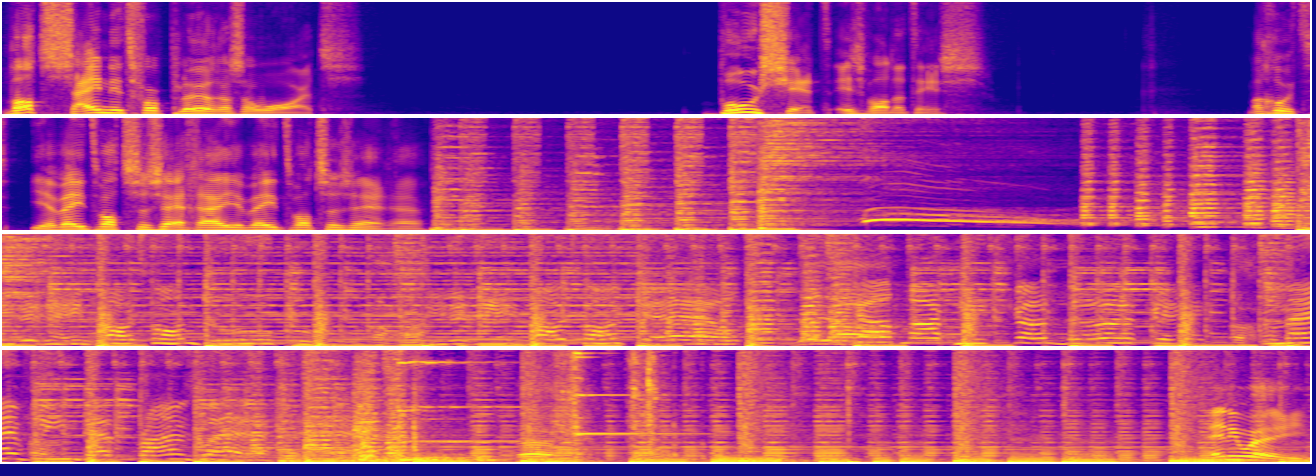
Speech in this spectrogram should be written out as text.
Wat zijn dit voor Pleuris Awards? Bullshit is wat het is. Maar goed, je weet wat ze zeggen, je weet wat ze zeggen. Iedereen houdt van doekoe. Iedereen houdt van geld. Geld maakt niet gelukkig. Voor mijn vriend dat rhymes weg. Anyway.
